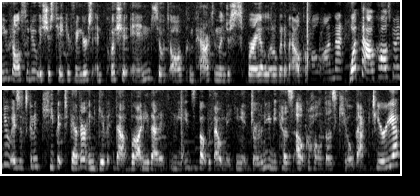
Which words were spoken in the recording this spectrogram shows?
You could also do is just take your fingers and push it in so it's all compact and then just spray a little bit of alcohol on that. What the alcohol is going to do is it's going to keep it together and give it that body that it needs but without making it dirty because alcohol does kill bacteria.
